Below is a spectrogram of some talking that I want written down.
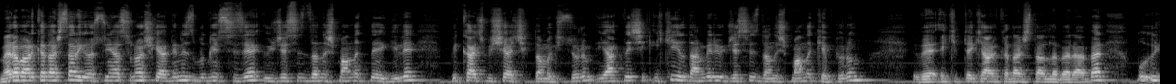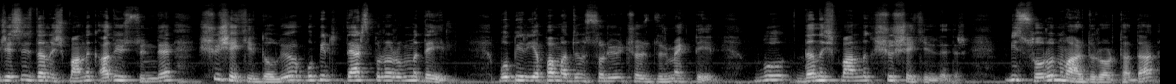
Merhaba arkadaşlar, Göz Dünyası'na hoş geldiniz. Bugün size ücretsiz danışmanlıkla ilgili birkaç bir şey açıklamak istiyorum. Yaklaşık 2 yıldan beri ücretsiz danışmanlık yapıyorum ve ekipteki arkadaşlarla beraber. Bu ücretsiz danışmanlık adı üstünde şu şekilde oluyor. Bu bir ders programı değil. Bu bir yapamadığın soruyu çözdürmek değil. Bu danışmanlık şu şekildedir. Bir sorun vardır ortada,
